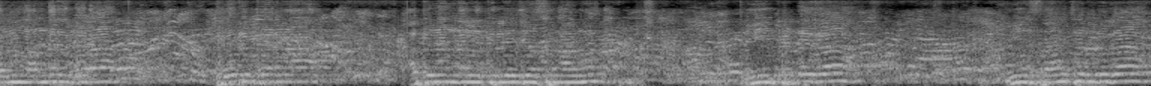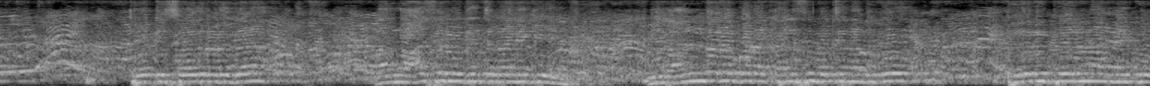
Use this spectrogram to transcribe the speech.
తల్లులందరూ కూడా పేరు పేరున అభినందనలు తెలియజేస్తున్నాను. మీ బిడ్డగా మీ సహచరుడుగా తోటి సోదరుడుగా నన్ను ఆశీర్వదించడానికి మీరందరూ కూడా కలిసి వచ్చినందుకు పేరు పేరున మీకు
